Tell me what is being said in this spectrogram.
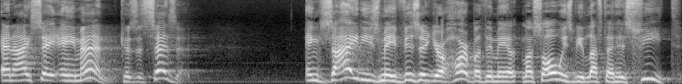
And I say amen because it says it. Anxieties may visit your heart, but they may, must always be left at His feet.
